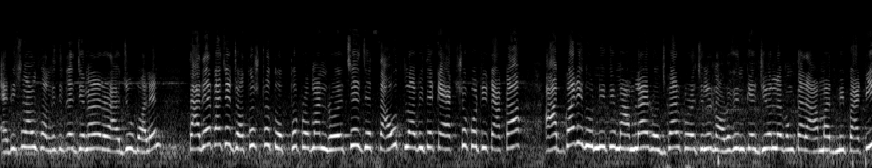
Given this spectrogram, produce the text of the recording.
অ্যাডিশনাল সলিসিটর জেনারেল রাজু বলেন, তাদের কাছে যথেষ্ট তথ্য প্রমাণ রয়েছে যে সাউথ লবি থেকে একশো কোটি টাকা আবগারি দুর্নীতি মামলায় রোজগার করেছিলেন অরবিন্দ কেজরিওয়াল এবং তার আম আদমি পার্টি,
